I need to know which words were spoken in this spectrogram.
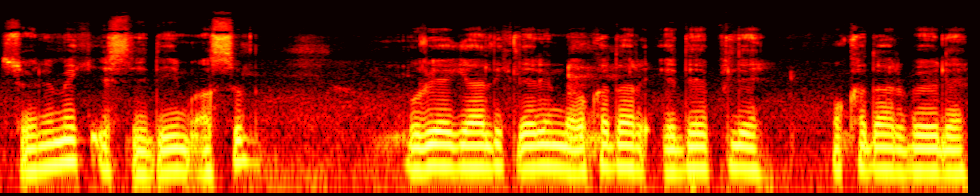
Söylemek istediğim asıl buraya geldiklerinde o kadar edepli, o kadar böyle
